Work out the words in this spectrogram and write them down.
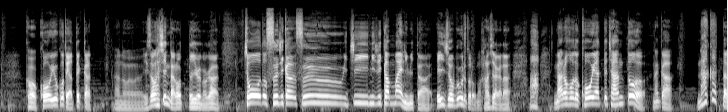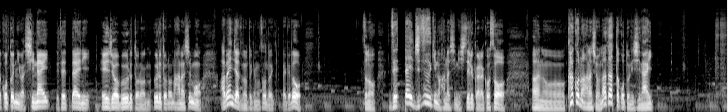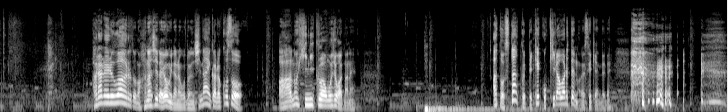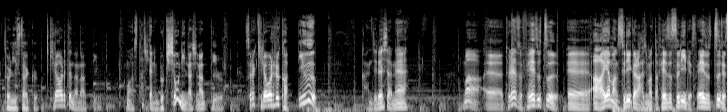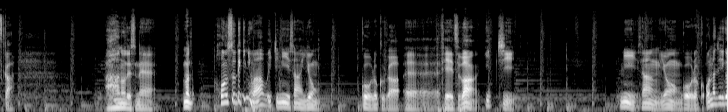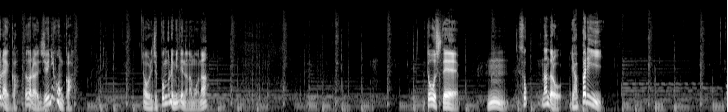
こうこういうことやってっからあの忙しいんだろっていうのがちょうど数時間数12時間前に見たエイジ・オブ・ウルトロンの話だからあなるほどこうやってちゃんとなんかなかったことにはしないって絶対にエイジ・オブ・ウルトロンウルトロンの話もアベンジャーズの時もそうだったけどその絶対地続きの話にしてるからこそあのー、過去の話をなかったことにしないパラレルワールドの話だよみたいなことにしないからこそあの皮肉は面白かったね。あとスタークって結構嫌われてんのね世間でね。トニー・スターク。嫌われてんだなっていう。まあ確かに武器商人だしなっていう。それは嫌われるかっていう感じでしたねまあ、えー、とりあえずフェーズ2、えー、あアイアンマン3から始まったフェーズ3です。フェーズ2ですか。あのですねまあ本数的には1、2、3、4、5、6が、えー、フェーズ11 23456同じぐらいか。だから12本か。俺10本ぐらい見てんだなもうな。通してうん。そなんだろう。やっぱり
